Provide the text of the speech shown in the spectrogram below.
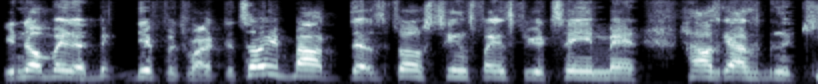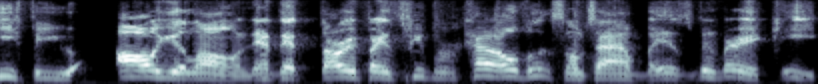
you know, made a big difference right there. Tell me about that special teams phase for your team, man. How's guys been the key for you all year long? That that third phase, people kind of overlook sometimes, but it's been very key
